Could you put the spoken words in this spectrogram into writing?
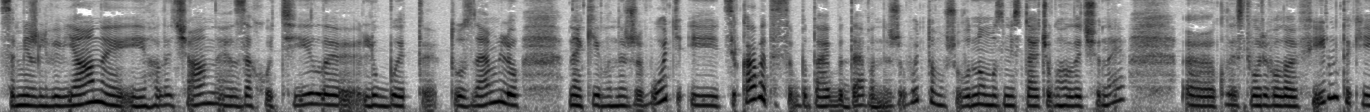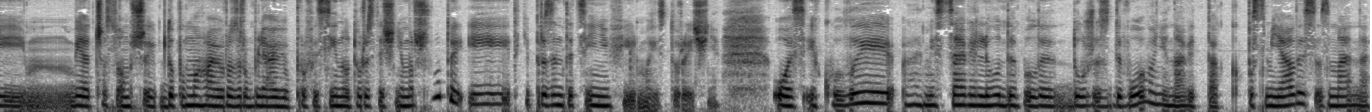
самі ж львів'яни і галичани захотіли любити ту землю, на якій вони живуть, і цікавитися бодай би, де вони живуть, тому що в одному з містечок Галичини. Е, коли я створювала фільм, такий я часом ще допомагаю, розробляю професійно туристичні маршрути і такі презентаційні фільми історичні. Ось і коли е, місцеві люди були дуже здивовані, навіть так посміялися з мене.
